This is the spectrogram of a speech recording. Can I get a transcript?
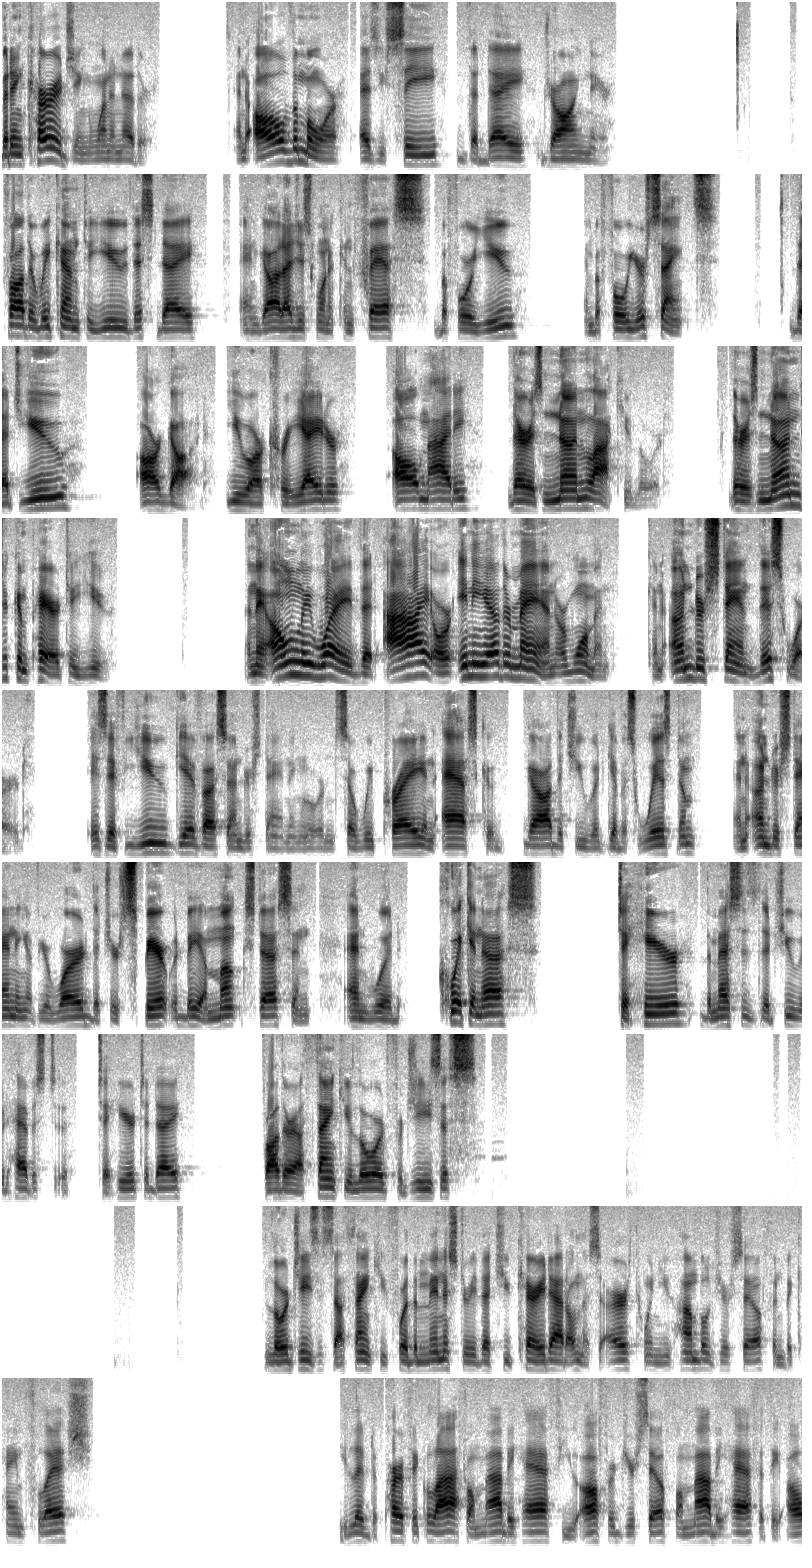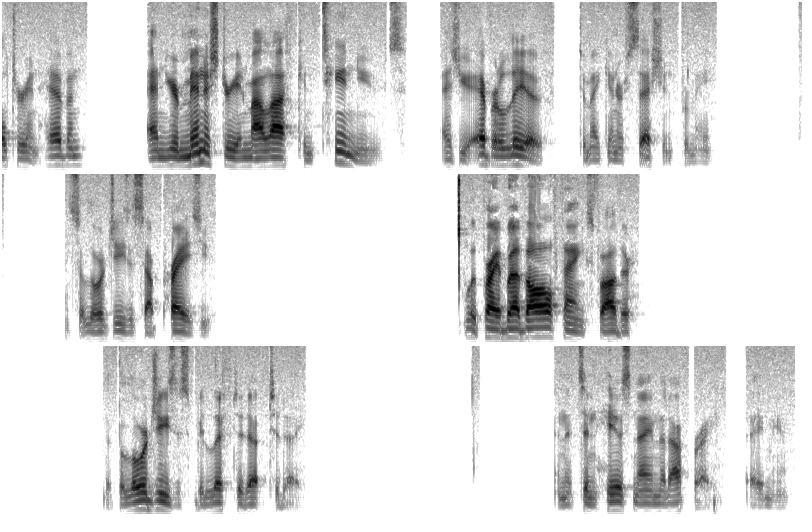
but encouraging one another, and all the more as you see the day drawing near. Father, we come to you this day, and God, I just want to confess before you and before your saints that you are God. You are Creator, Almighty. There is none like you, Lord. There is none to compare to you. And the only way that I or any other man or woman can understand this word is if you give us understanding, Lord. And so we pray and ask God that you would give us wisdom and understanding of your word, that your spirit would be amongst us and, and would quicken us to hear the message that you would have us to, to hear today. Father, I thank you, Lord, for Jesus. Lord Jesus, I thank you for the ministry that you carried out on this earth when you humbled yourself and became flesh. You lived a perfect life on my behalf. You offered yourself on my behalf at the altar in heaven. And your ministry in my life continues as you ever live to make intercession for me. And so, Lord Jesus, I praise you. We pray above all things, Father, that the Lord Jesus be lifted up today. And it's in His name that I pray. Amen.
